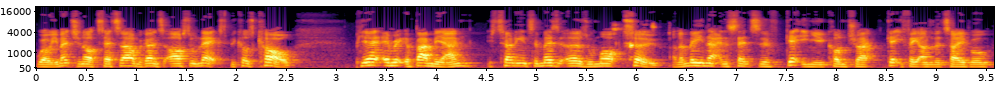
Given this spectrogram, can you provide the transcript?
Well, you mentioned Arteta. We're going to Arsenal next because Carl, Pierre-Emerick Aubameyang is turning into Mesut Ozil Mark II, and I mean that in the sense of get your new contract, get your feet under the table,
